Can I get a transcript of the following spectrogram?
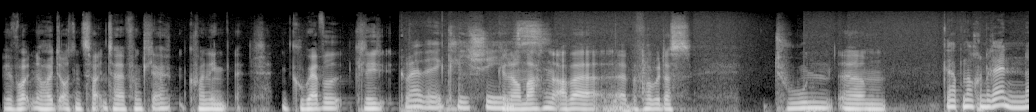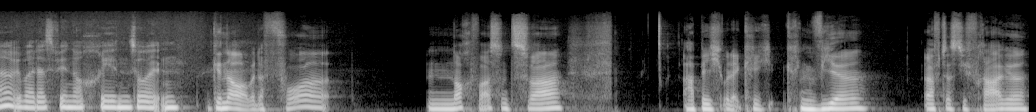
wir wollten ja heute auch den zweiten Teil von Conning Gravel, Kli Gravel Klischees genau machen, aber äh, bevor wir das tun, ähm, gab noch ein Rennen, ne, über das wir noch reden sollten. Genau, aber davor noch was und zwar habe ich oder krieg, kriegen wir öfters die Frage,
